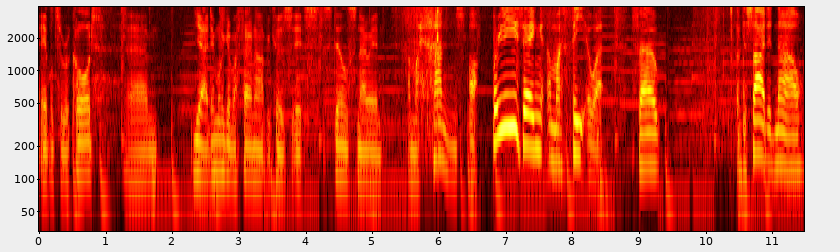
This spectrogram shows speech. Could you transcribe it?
able to record. Um, yeah, I didn't want to get my phone out because it's still snowing and my hands are freezing and my feet are wet. So I've decided now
